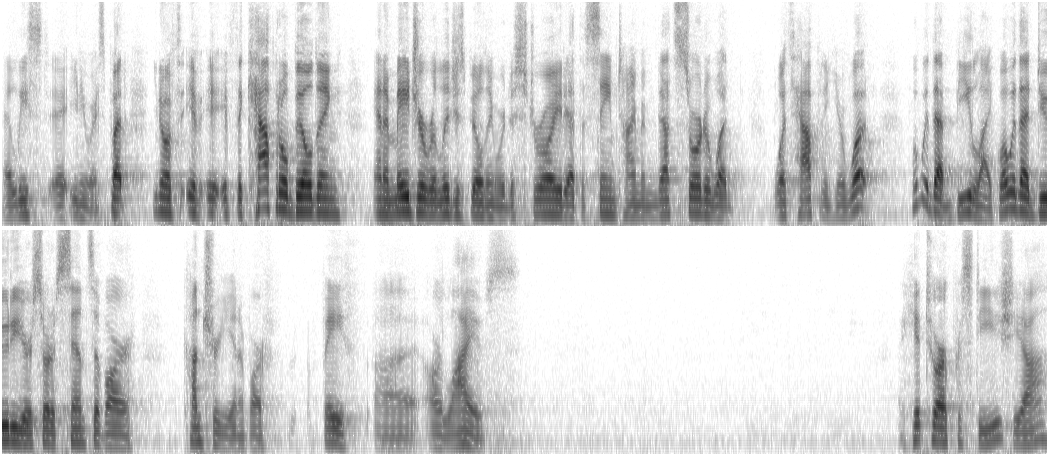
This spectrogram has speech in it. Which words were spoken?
At least, uh, anyways. But, you know, if, if, if the Capitol building and a major religious building were destroyed at the same time, I mean, that's sort of what, what's happening here. What, what would that be like? What would that do to your sort of sense of our country and of our faith, uh, our lives? A hit to our prestige, yeah.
